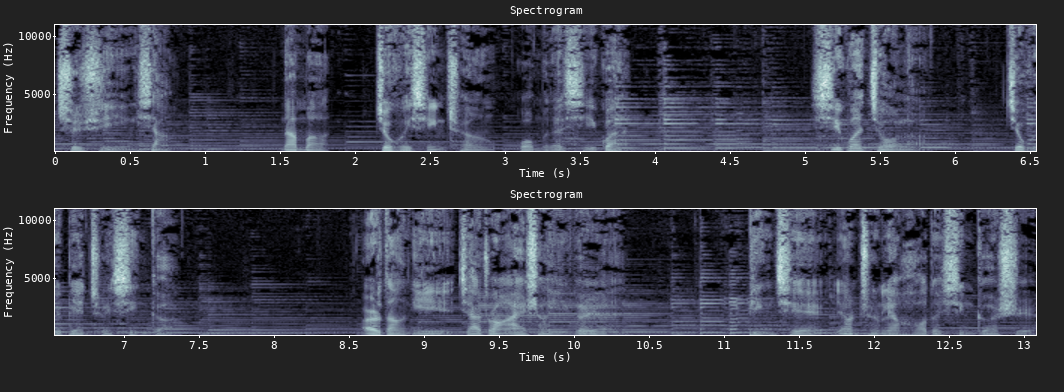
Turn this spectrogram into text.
持续影响，那么就会形成我们的习惯。习惯久了，就会变成性格。而当你假装爱上一个人，并且养成良好的性格时，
